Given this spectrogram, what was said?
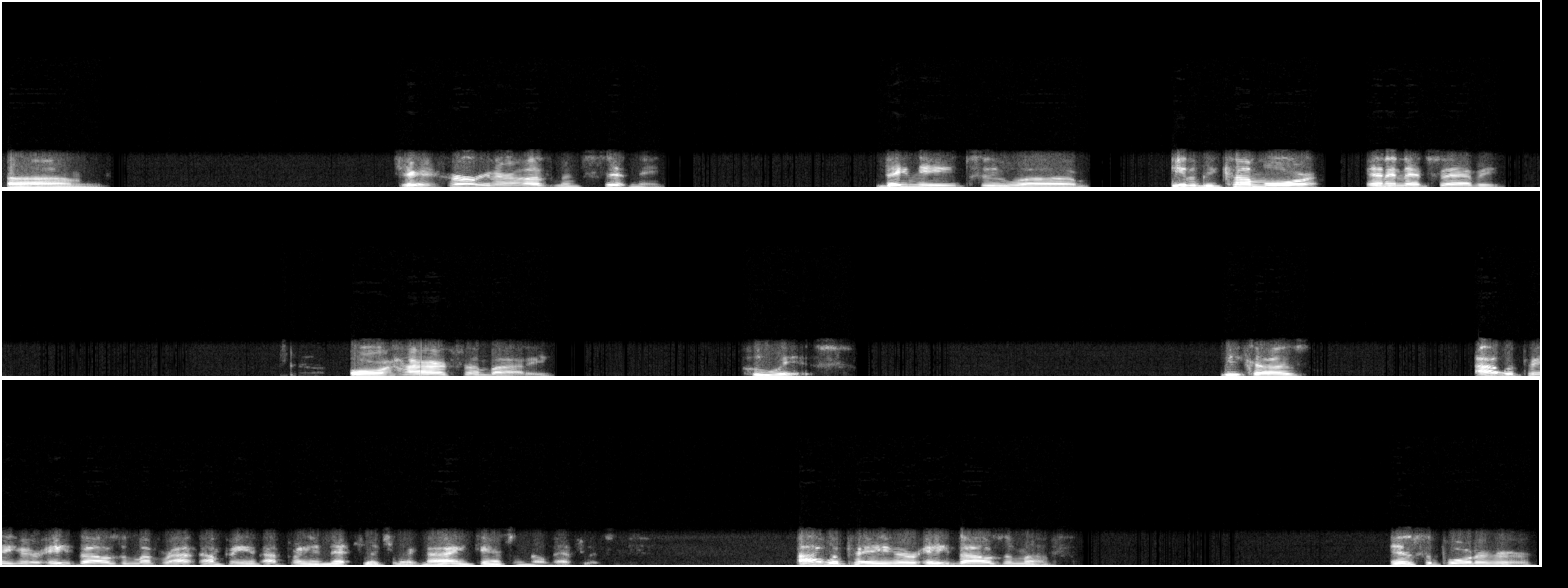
Um, her and her husband Sydney, they need to uh, either become more internet savvy or hire somebody who is. Because I would pay her eight dollars a month. I, I'm paying. I'm paying Netflix right now. I ain't canceling no Netflix. I would pay her eight dollars a month in support of her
